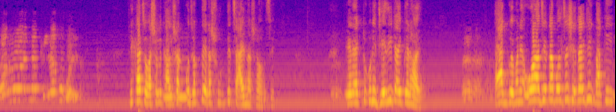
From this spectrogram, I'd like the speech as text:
না। ঠিক আছে আসলে কালসর্প যোগ তো এরা শুনতে চায় না সহজে। এরা একটুখানি জেদি টাইপের হয়। হ্যাঁ হ্যাঁ হ্যাঁ। এক মানে ওরা যেটা বলছে সেটাই ঠিক বাকি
